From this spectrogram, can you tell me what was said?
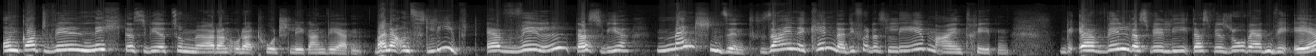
Und Gott will nicht, dass wir zu Mördern oder Totschlägern werden, weil er uns liebt. Er will, dass wir Menschen sind, seine Kinder, die für das Leben eintreten. Er will, dass wir, dass wir so werden wie er,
